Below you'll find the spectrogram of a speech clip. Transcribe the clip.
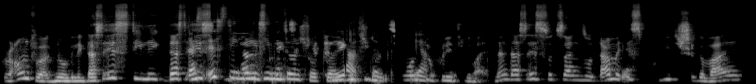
Groundwork nur gelegt. Das ist die, das, das ist, ist die Legitimationsstruktur. Legitimation ja, für politische Gewalt. Ne? Das ist sozusagen so, damit ist politische Gewalt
